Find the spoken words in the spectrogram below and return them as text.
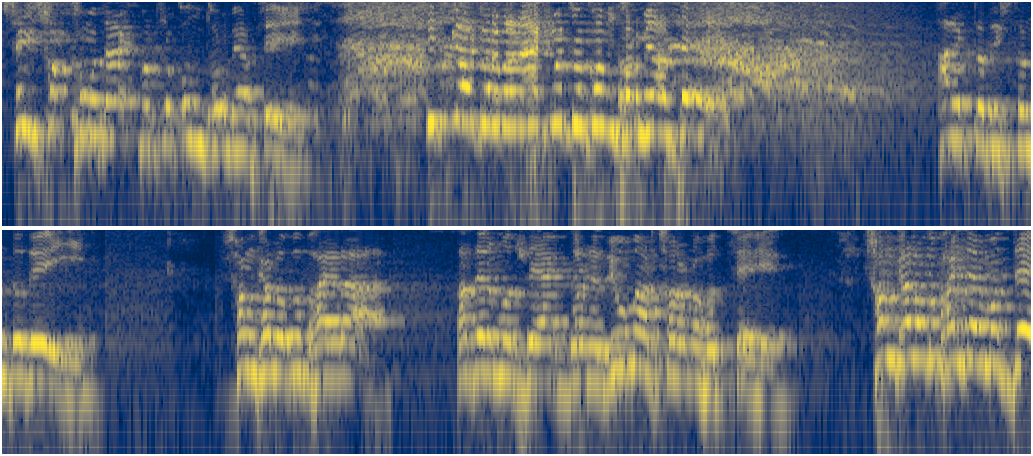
সেই সক্ষমতা একমাত্র কোন ধর্মে আছে? চিৎকার করে একমাত্র কোন ধর্মে আছে? আরেকটা দৃষ্টান্ত দেই। সংখ্যালঘু ভাইয়েরা, তাদের মধ্যে এক ধরনের রিউমার ছড়ানো হচ্ছে। সংখ্যালঘু ভাইদের মধ্যে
